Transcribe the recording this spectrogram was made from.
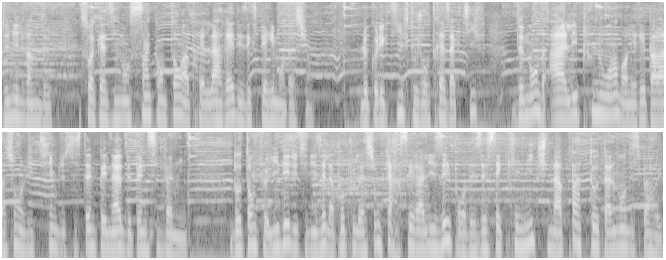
2022, soit quasiment 50 ans après l'arrêt des expérimentations. Le collectif, toujours très actif, demande à aller plus loin dans les réparations aux victimes du système pénal de Pennsylvanie. D'autant que l'idée d'utiliser la population carcéralisée pour des essais cliniques n'a pas totalement disparu.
